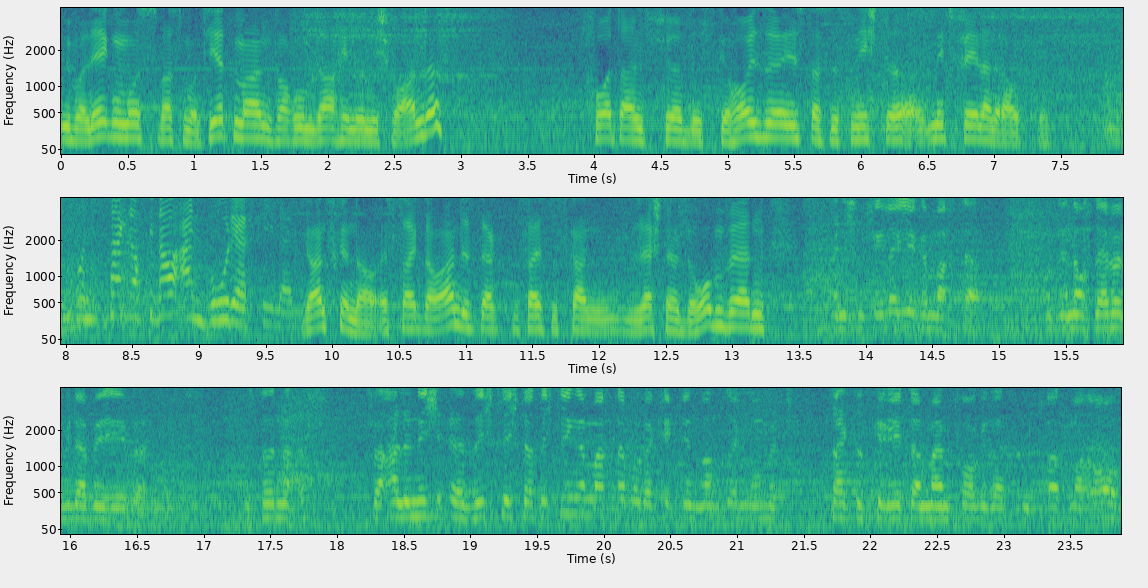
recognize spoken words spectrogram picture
überlegen muss, was montiert man, warum dahin und nicht woanders. Vorteil für das Gehäuse ist, dass es nicht äh, mit Fehlern rausgeht. Und es zeigt auch genau an, wo der Fehler liegt. Ganz genau. Es zeigt auch an, das, heißt, es kann sehr schnell behoben werden. Wenn ich einen Fehler hier gemacht habe und den auch selber wieder behebe, ist so für alle nicht ersichtlich, dass ich den gemacht habe oder kriegt den sonst irgendwo mit, zeigt das Gerät dann meinem Vorgesetzten, pass mal auf,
